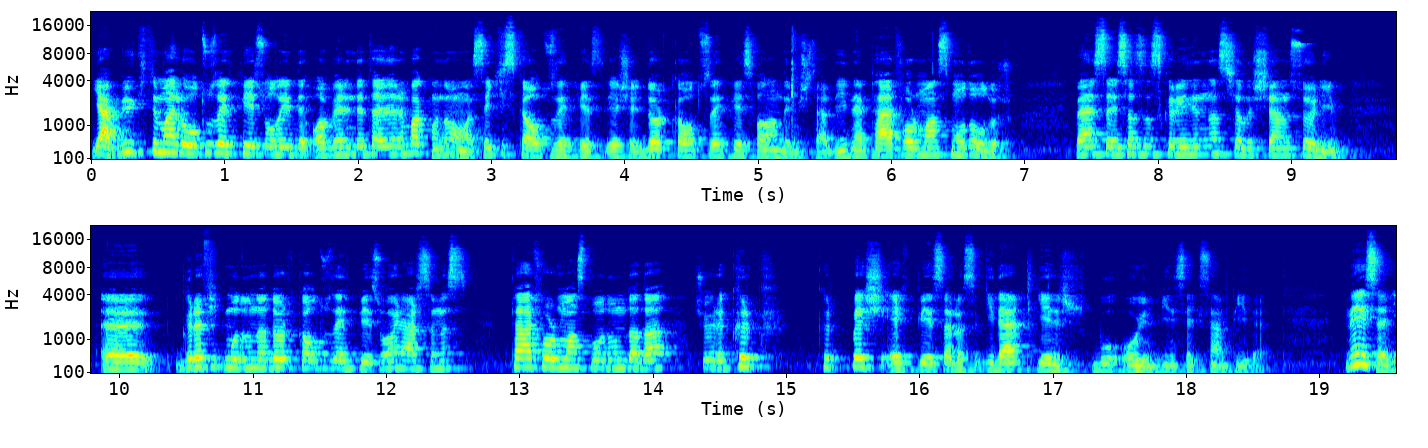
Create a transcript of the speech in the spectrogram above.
Ya büyük ihtimalle 30 FPS olayı da, haberin detaylarına bakmadım ama 8K 30 FPS ya şey 4K 30 FPS falan demişlerdi. Yine performans modu olur. Ben size Assassin's Creed'in nasıl çalışacağını söyleyeyim. Ee, grafik modunda 4K 30 FPS oynarsınız. Performans modunda da şöyle 40 45 FPS arası gider gelir bu oyun 1080p'de. Neyse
